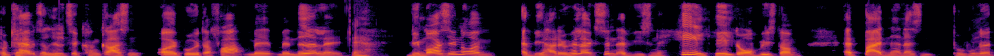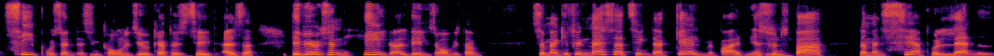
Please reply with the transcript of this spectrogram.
på Capitol Hill til kongressen, og er gået derfra med, med nederlag. Ja. Vi må også indrømme, at vi har det jo heller ikke sådan, at vi er sådan helt, helt overbevist om, at Biden han er sådan på 110 procent af sin kognitive kapacitet. Altså, det er vi jo ikke sådan helt og aldeles overbevist om. Så man kan finde masser af ting, der er galt med Biden. Jeg synes mm. bare, når man ser på landet,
